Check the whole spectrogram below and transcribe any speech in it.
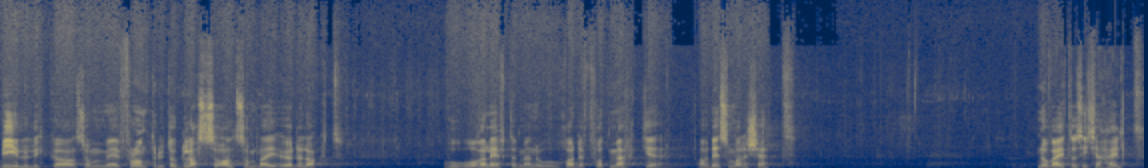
bilulykker, med frontrute og glass og alt som ble ødelagt. Hun overlevde, men hun hadde fått merke av det som hadde skjedd. Nå vet vi ikke helt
